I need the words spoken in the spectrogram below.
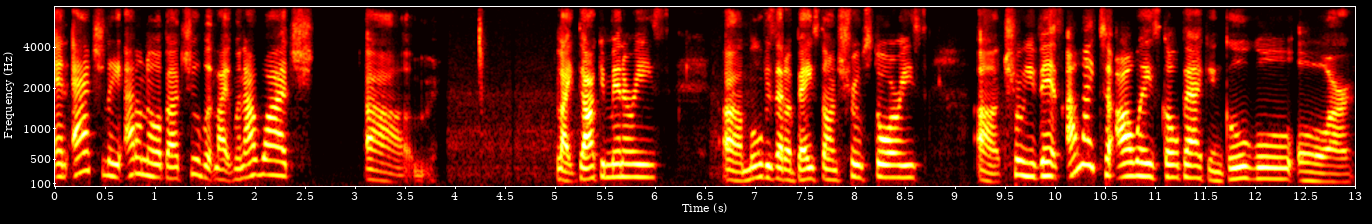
and actually, I don't know about you, but like when I watch um like documentaries, uh movies that are based on true stories, uh true events, I like to always go back and Google or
